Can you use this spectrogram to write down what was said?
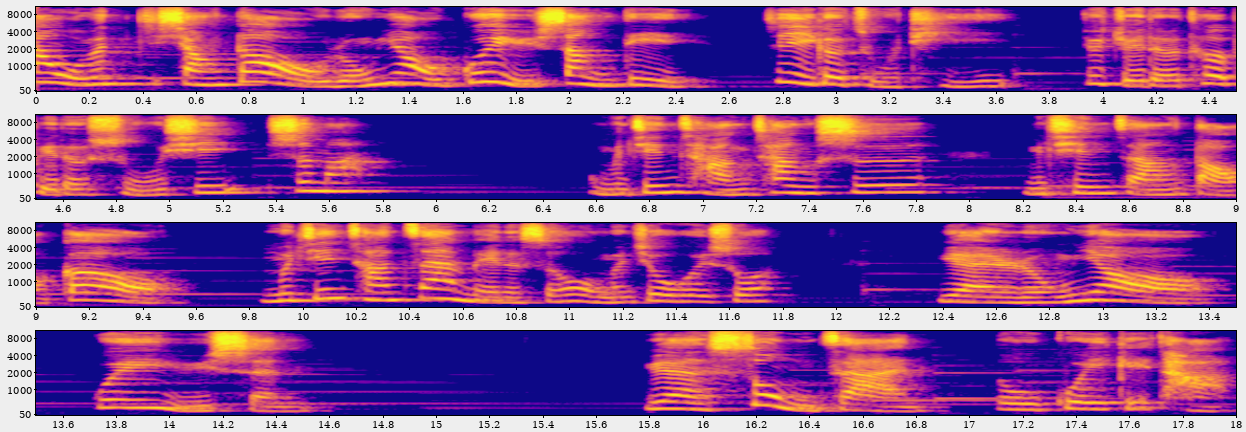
那我们想到荣耀归于上帝这一个主题，就觉得特别的熟悉，是吗？我们经常唱诗，我们经常祷告，我们经常赞美的时候，我们就会说：“愿荣耀归于神，愿颂赞都归给他。”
